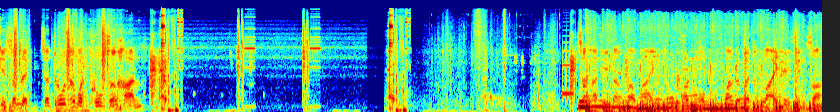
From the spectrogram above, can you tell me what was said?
กิจสำเร็จศัตรูทั้งหมดถูกสังหารสถานที่ตั้งเป้าหมายถูกคนพบวางระเบิดทำลายให้สิ้นซาก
